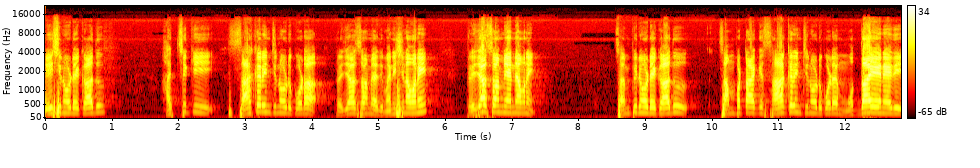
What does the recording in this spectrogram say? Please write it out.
చేసినోడే కాదు హత్యకి సహకరించినోడు కూడా ప్రజాస్వామ్య అది మనిషినవని ప్రజాస్వామ్యాన్ని అవని. చంపినోడే కాదు చంపటాకి సహకరించినోడు కూడా ముద్దాయి అనేది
